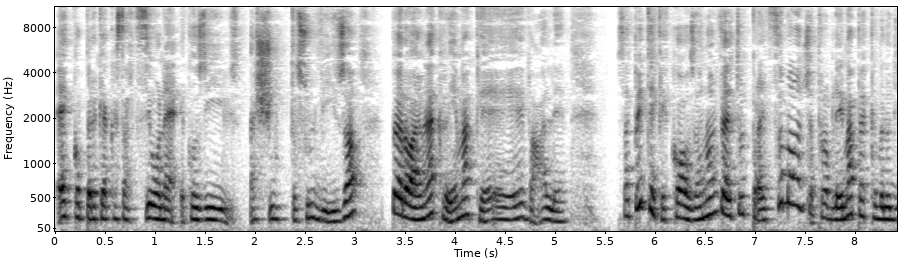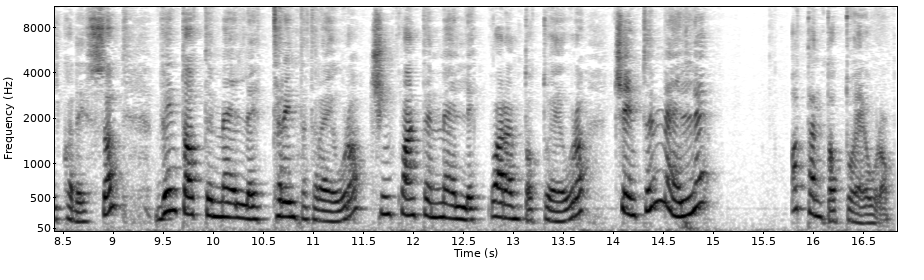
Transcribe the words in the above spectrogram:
Ecco perché questa azione è così asciutta sul viso però è una crema che vale. Sapete che cosa? non vi ho detto il prezzo ma non c'è problema perché ve lo dico adesso. 28 ml 33 euro 50 ml 48 euro 100 ml 88 euro.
